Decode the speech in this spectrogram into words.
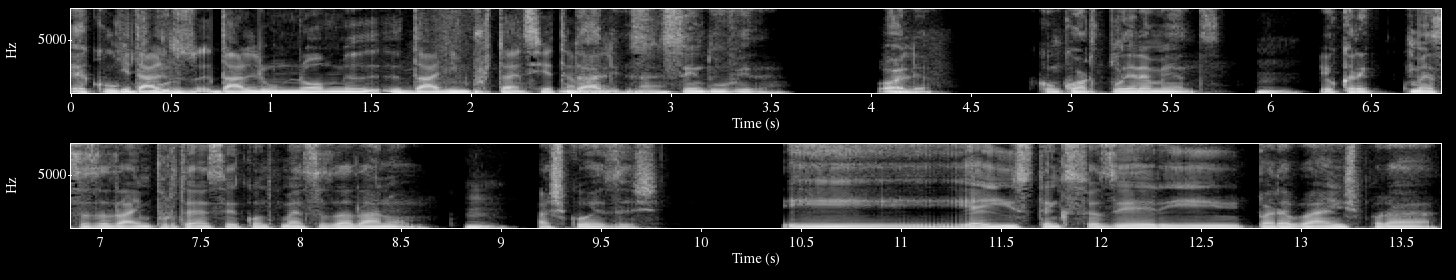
É cultura. E dar-lhe um nome, dá-lhe importância também. É? Sem dúvida. Olha, concordo plenamente. Hum. Eu creio que começas a dar importância quando começas a dar nome hum. às coisas. E é isso, tem que se fazer. E parabéns para,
